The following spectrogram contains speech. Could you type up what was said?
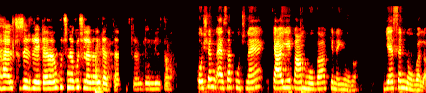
हेल्थ से रिलेटेड मैम कुछ ना कुछ लगा ही रहता है। मतलब डेली का। क्वेश्चन ऐसा पूछना है क्या ये काम होगा कि नहीं होगा? यस एंड नो वाला।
